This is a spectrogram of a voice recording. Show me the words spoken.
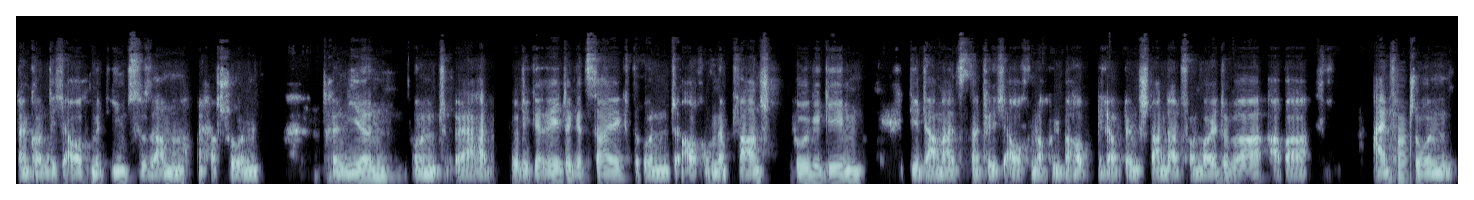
dann konnte ich auch mit ihm zusammen einfach schon trainieren und er hat so die Geräte gezeigt und auch eine Planstruktur gegeben, die damals natürlich auch noch überhaupt nicht auf dem Standard von heute war, aber einfach schon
